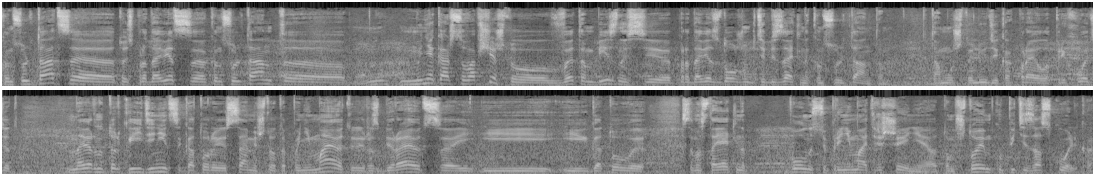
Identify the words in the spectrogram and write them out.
Консультация, то есть продавец-консультант, э, ну, мне кажется вообще, что в этом бизнесе продавец должен быть обязательно консультантом, потому что люди, как правило, приходят наверное, только единицы, которые сами что-то понимают и разбираются, и, и готовы самостоятельно полностью принимать решения о том, что им купить и за сколько.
